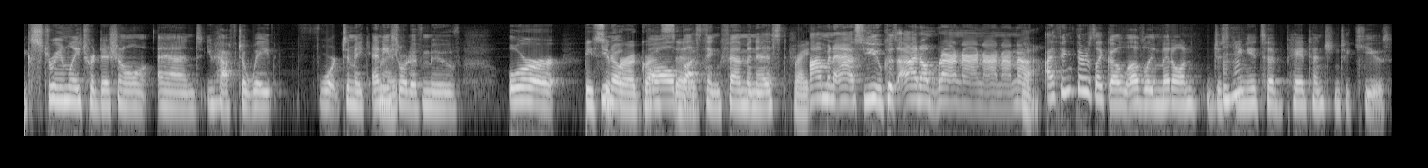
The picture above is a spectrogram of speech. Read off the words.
extremely traditional and you have to wait for to make any Right. sort of move or Be you know, super aggressive. ball busting feminist. Right. I'm gonna ask you because I don't. Blah, nah, nah, nah, nah. Yeah. Mm-hmm. I think there's like a lovely middle, and just you need to pay attention to cues.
